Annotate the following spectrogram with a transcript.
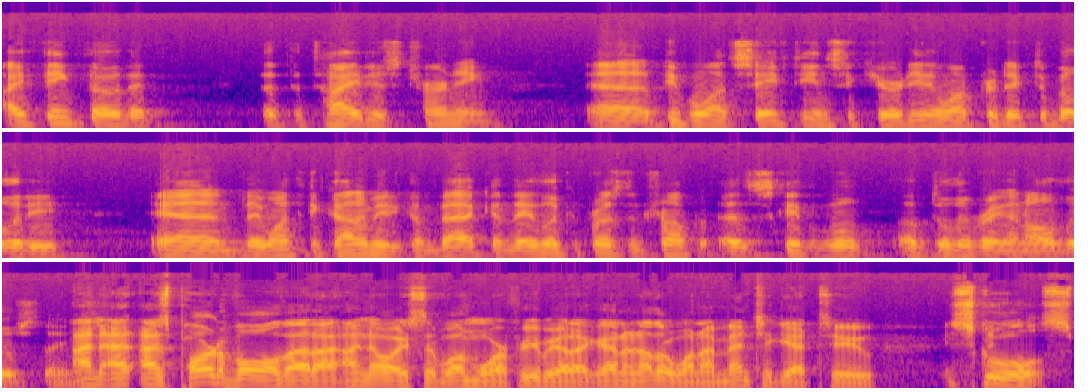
I think though that that the tide is turning. Uh, people want safety and security. They want predictability, and they want the economy to come back. And they look at President Trump as capable of delivering on all those things. And as part of all that, I, know I said one more for you, but I got another one I meant to get to: schools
